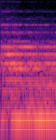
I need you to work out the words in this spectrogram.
Bye.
